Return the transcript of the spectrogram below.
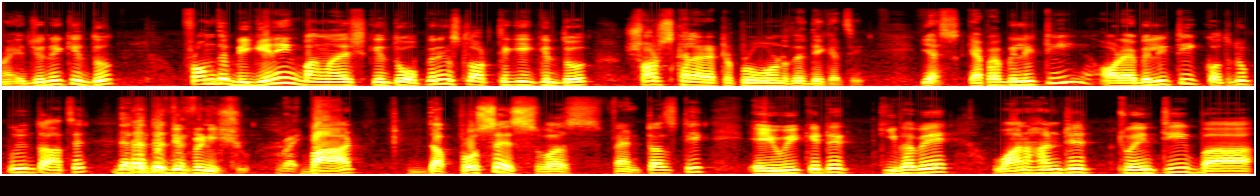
না। এই জন্যই কিন্তু ফ্রম দ্য বিগিনিং বাংলাদেশ কিন্তু ওপেনিং স্লট থেকেই কিন্তু শর্টস খেলার একটা প্রবণতা দেখেছি। ইয়েস ক্যাপাবিলিটি অর অ্যাবিলিটি কতটুকু পর্যন্ত আছে that's the different- different issue. But the process was fantastic এই উইকেটে কীভাবে ওয়ান হান্ড্রেড টোয়েন্টি বা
